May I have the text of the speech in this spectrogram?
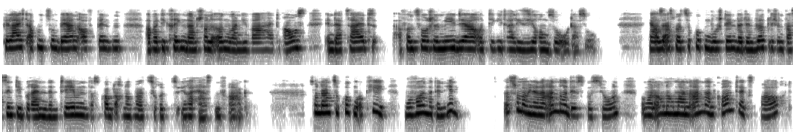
vielleicht ab und zu Bären aufbinden, aber die kriegen dann schon irgendwann die Wahrheit raus in der Zeit von Social Media und Digitalisierung so oder so. Ja, also erstmal zu gucken, wo stehen wir denn wirklich und was sind die brennenden Themen, das kommt auch nochmal zurück zu Ihrer ersten Frage. Sondern zu gucken, okay, wo wollen wir denn hin? Das ist schon mal wieder eine andere Diskussion, wo man auch nochmal einen anderen Kontext braucht,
